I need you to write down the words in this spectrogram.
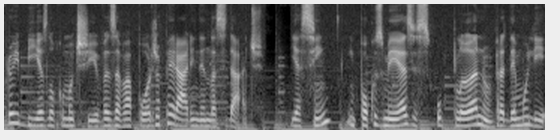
proibir as locomotivas a vapor de operarem dentro da cidade. E assim, em poucos meses, o plano para demolir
